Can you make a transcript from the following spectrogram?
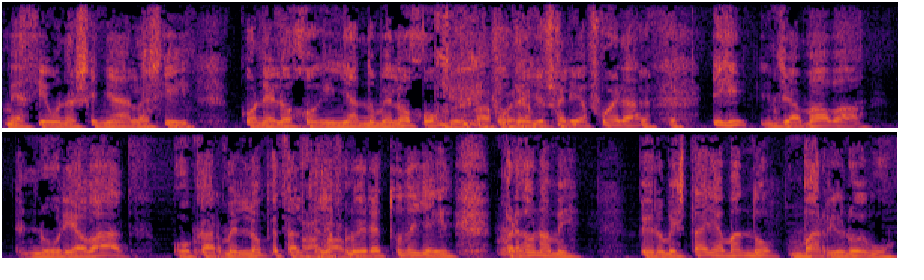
me hacía una señal así, con el ojo guiñándome el ojo, entonces yo salía afuera y llamaba Nuria Abad o Carmen López al teléfono directo de ella y perdóname, pero me está llamando Barrio Nuevo.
